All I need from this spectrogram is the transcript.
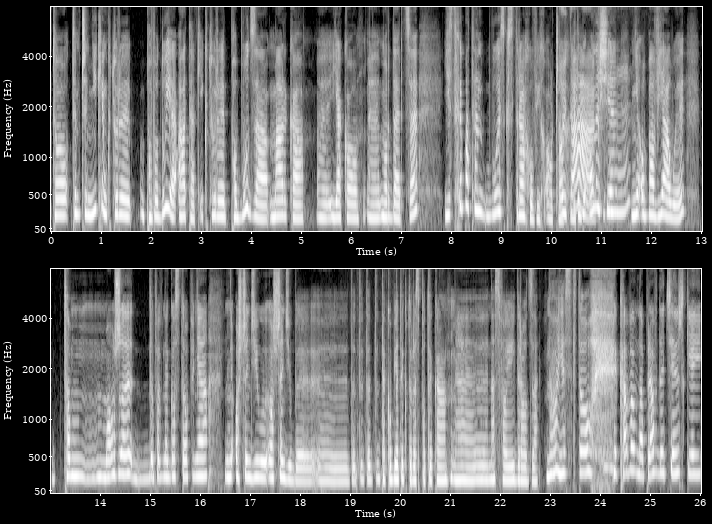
to tym czynnikiem, który powoduje atak i który pobudza Marka e, jako e, mordercę, jest chyba ten błysk strachu w ich oczach. Oj, tak. Gdyby one się mhm. nie obawiały, to może do pewnego stopnia oszczędziły, oszczędziłby y, te, te, te, kobiety, które spotyka y, na swojej drodze. No jest to kawał naprawdę ciężkiej,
